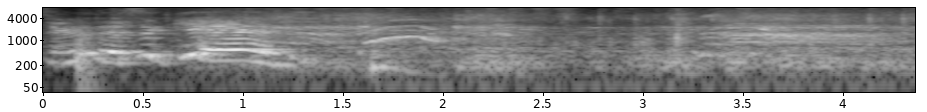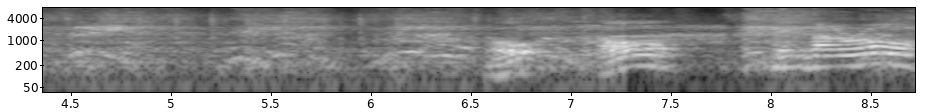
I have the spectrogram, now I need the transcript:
do this again. Oh, oh, Peyton's on a roll.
